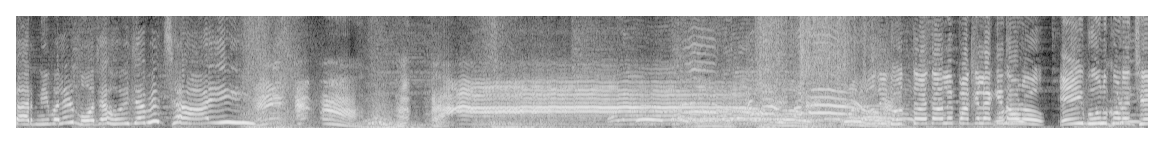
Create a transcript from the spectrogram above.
কার্নিভালের মজা হয়ে যাবে ছাই। যদি ধরতে হয় তাহলে পাকেলাকে ধরো। এই ভুল করেছে।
